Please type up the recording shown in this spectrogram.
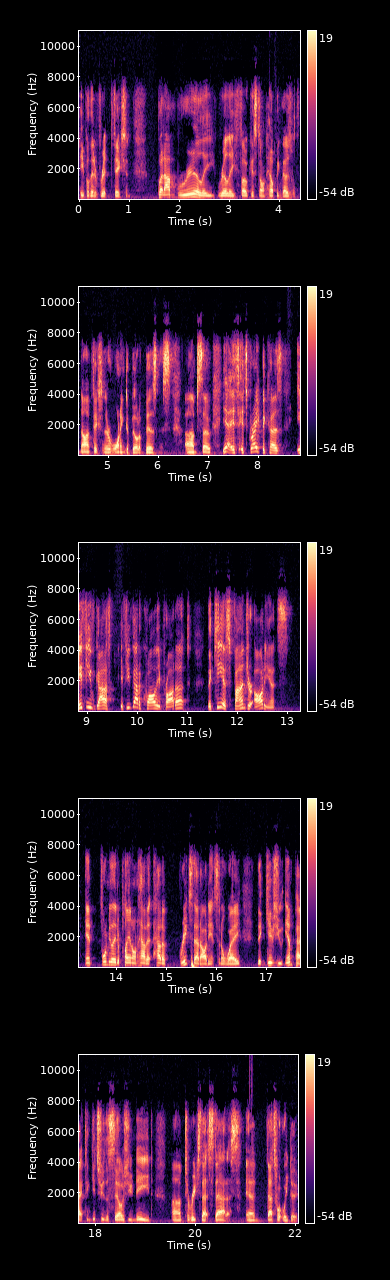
people that have written fiction, but I'm really, really focused on helping those with nonfiction that are wanting to build a business. Um, so yeah, it's it's great because if you've got a if you've got a quality product, the key is find your audience and formulate a plan on how to how to reach that audience in a way that gives you impact and gets you the sales you need um, to reach that status. And that's what we do.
